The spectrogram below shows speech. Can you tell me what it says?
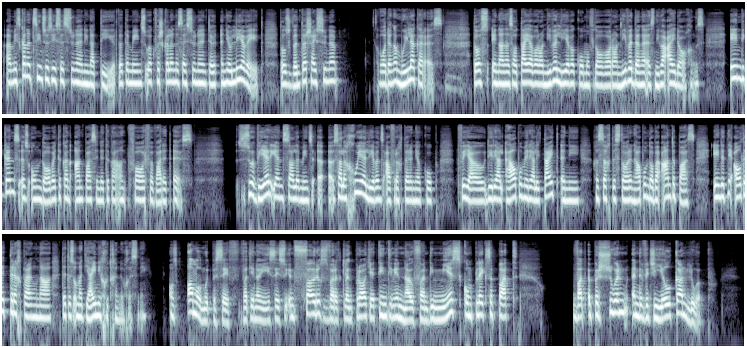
um, Mens kan dit sien soos die seisoene in die natuur, dat 'n mens ook verskillende seisoene in, in jou lewe het. Daar's winterseisoene waar dinge moeiliker is. Daar's en dan is daar tye waar daar nuwe lewe kom of daar waar daar nuwe dinge is, nuwe uitdagings. En die kuns is om daarbey te kan aanpas en dit te kan aanvaar vir wat dit is. So weer eens sal 'n mens uh, sal 'n goeie lewensafrigter in jou kop vir jou die real, help om die realiteit in die gesig te staar en help om daarbey aan te pas en dit nie altyd terugbring na dit is omdat jy nie goed genoeg is nie. Ons almal moet besef wat jy nou hier sê, so eenvoudig soos wat dit klink, praat jy 10 teen 1 nou van die mees komplekse pad wat 'n persoon individueel kan loop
